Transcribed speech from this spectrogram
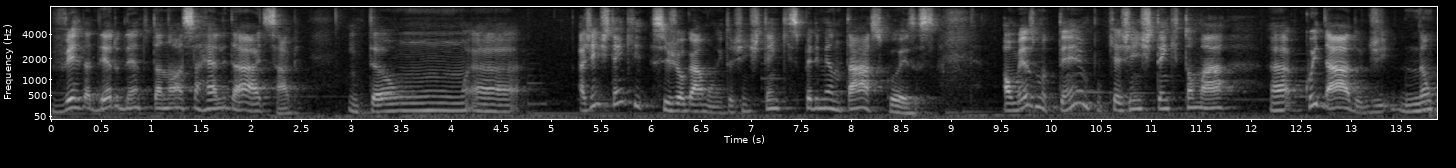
verdadeiro dentro da nossa realidade, sabe? Então é, a gente tem que se jogar muito, a gente tem que experimentar as coisas, ao mesmo tempo que a gente tem que tomar Uh, cuidado de não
